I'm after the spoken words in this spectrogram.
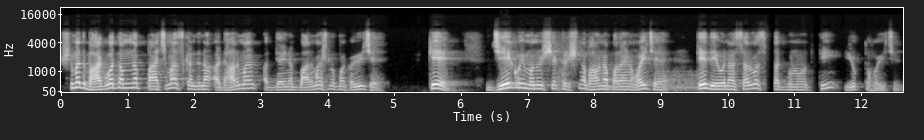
શ્રીમદ ભાગવતમના પાંચમા સ્કંદના અઢારમા અધ્યાયના બારમા શ્લોકમાં કહ્યું છે કે જે કોઈ મનુષ્ય કૃષ્ણ ભાવના પરાયણ હોય છે, તે દેવોના સર્વ સદગુણોથી યુક્ત હોય છે.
